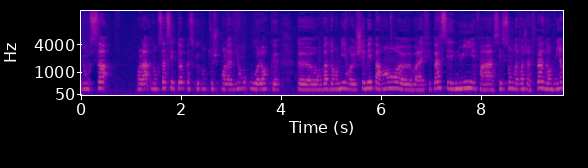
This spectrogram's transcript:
donc ça, voilà, donc ça c'est top parce que quand je prends l'avion ou alors que euh, on va dormir chez mes parents, euh, voilà, il fait pas assez nuit, enfin assez sombre et moi j'arrive pas à dormir,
